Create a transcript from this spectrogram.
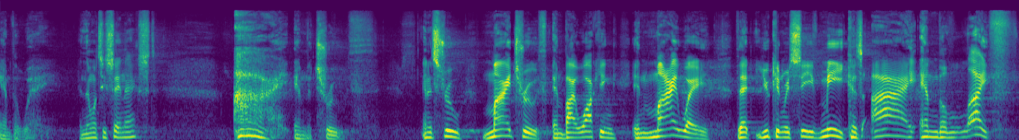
am the way. And then what's he say next? I am the truth. And it's through my truth and by walking in my way that you can receive me because I am the life.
